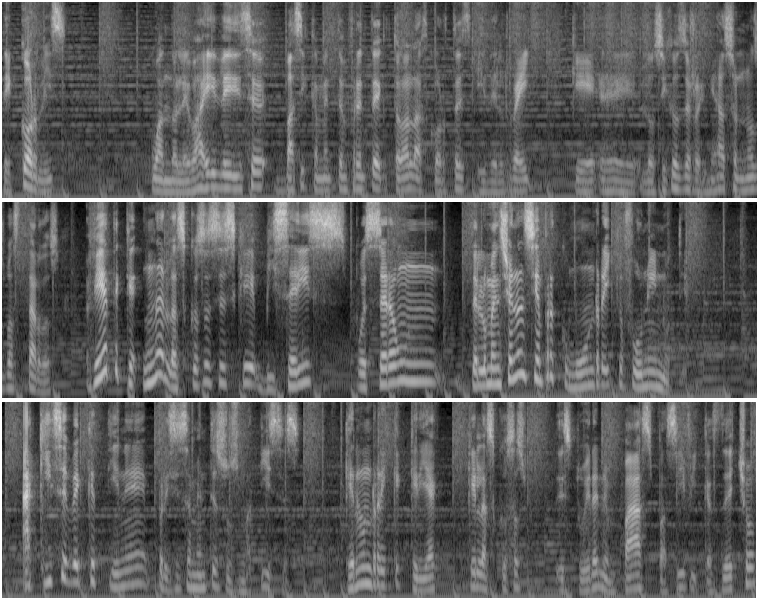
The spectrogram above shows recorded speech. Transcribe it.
de Corlys, cuando le va y le dice básicamente enfrente de todas las cortes y del rey que eh, los hijos de Rhaenyra son unos bastardos. Fíjate que una de las cosas es que Viserys pues era un... Te lo mencionan siempre como un rey que fue un inútil. Aquí se ve que tiene precisamente sus matices. Que era un rey que quería que las cosas estuvieran en paz, pacíficas. De hecho,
